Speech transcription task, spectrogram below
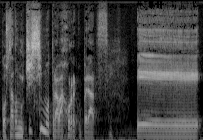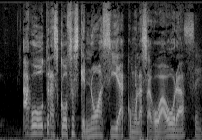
costado muchísimo trabajo recuperar. Sí. Eh, hago otras cosas que no hacía como las hago ahora sí.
